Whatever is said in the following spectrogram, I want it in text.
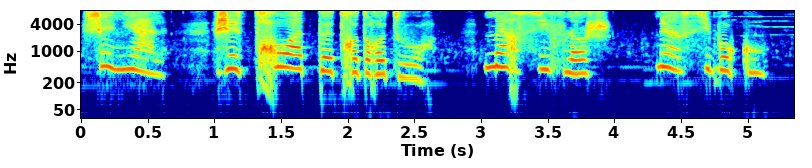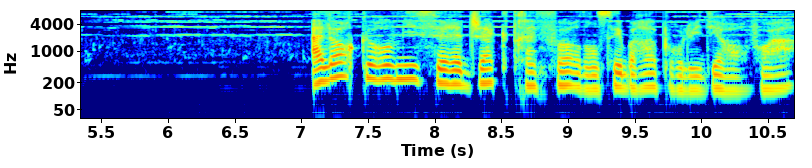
Génial. J'ai trop hâte d'être de retour. Merci Floche. Merci beaucoup. Alors que Romy serrait Jack très fort dans ses bras pour lui dire au revoir,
